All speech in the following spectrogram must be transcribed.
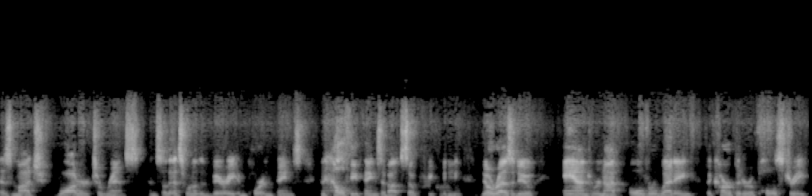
as much water to rinse. And so that's one of the very important things and healthy things about soap free cleaning. No residue, and we're not over wetting the carpet or upholstery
